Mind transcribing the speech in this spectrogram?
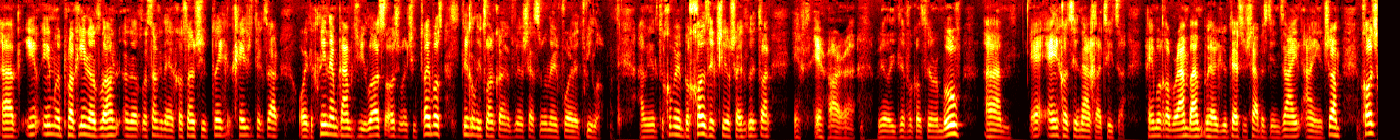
In the prakinos lasank de kosan she she takes out or to clean them gam to lost also when she tovos tichli tlon kan vil shasun for the tefillah. I mean to come in because if they are uh, really difficult to remove. Um, Ein Chatzitza. Chemur Rambam, Shabbos Din Zayin, Ayin Shom. Chosh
